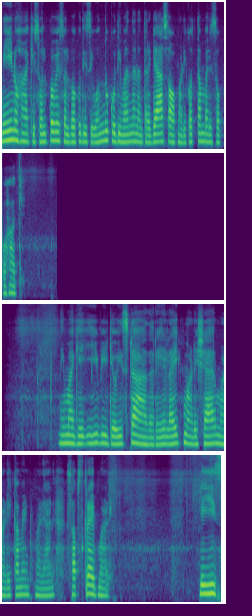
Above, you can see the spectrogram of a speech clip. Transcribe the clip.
ಮೀನು ಹಾಕಿ ಸ್ವಲ್ಪವೇ ಸ್ವಲ್ಪ ಕುದಿಸಿ ಒಂದು ಕುದಿ ಬಂದ ನಂತರ ಗ್ಯಾಸ್ ಆಫ್ ಮಾಡಿ ಕೊತ್ತಂಬರಿ ಸೊಪ್ಪು ಹಾಕಿ. ನಿಮಗೆ ಈ ವಿಡಿಯೋ ಇಷ್ಟ ಆದರೆ ಲೈಕ್ ಮಾಡಿ ಶೇರ್ ಮಾಡಿ ಕಮೆಂಟ್ ಮಾಡಿ ಸಬ್ಸ್ಕ್ರೈಬ್ ಮಾಡಿ. ಪ್ಲೀಸ್.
